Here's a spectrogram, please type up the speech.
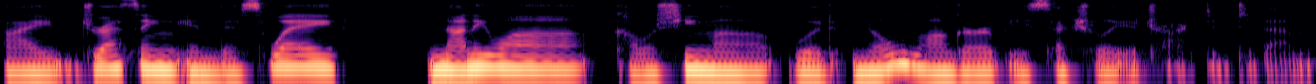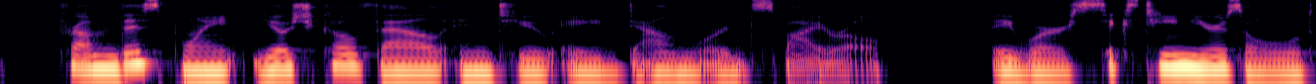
by dressing in this way, Naniwa Kawashima would no longer be sexually attracted to them. From this point, Yoshiko fell into a downward spiral. They were 16 years old,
